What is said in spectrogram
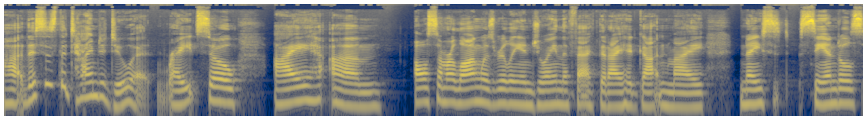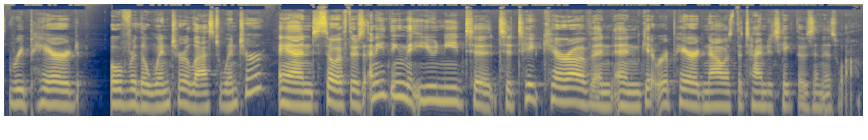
uh, this is the time to do it, right? So I, um, all summer long, was really enjoying the fact that I had gotten my nice sandals repaired over the winter last winter. And so if there's anything that you need to to take care of and, and get repaired, now is the time to take those in as well.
